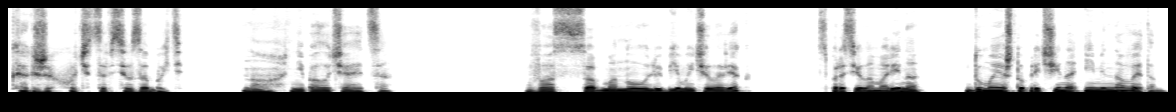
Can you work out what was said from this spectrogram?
Как же хочется все забыть. Но не получается. «Вас обманул любимый человек?» – спросила Марина, думая, что причина именно в этом,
